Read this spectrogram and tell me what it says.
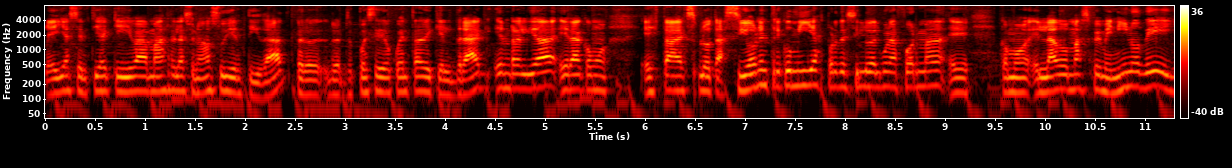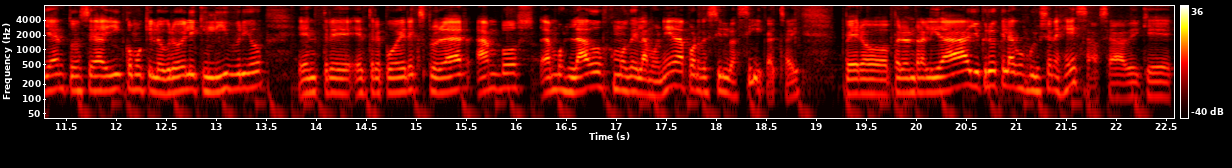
ella sentía que iba más relacionado a su identidad, pero después se dio cuenta de que el drag en realidad era como esta explotación entre comillas por decirlo de alguna forma, eh, como el lado más femenino de ella, entonces ahí como que logró el equilibrio entre, entre poder explorar ambos, ambos lados como de la moneda por decirlo así, ¿cachai? Pero, pero en realidad yo creo que la conclusión es esa, o sea, de que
